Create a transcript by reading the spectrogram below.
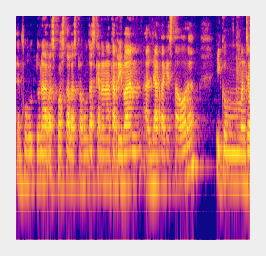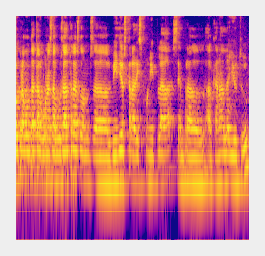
hem pogut donar resposta a les preguntes que han anat arribant al llarg d'aquesta hora i com ens heu preguntat algunes de vosaltres, doncs el vídeo estarà disponible sempre al, al canal de YouTube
